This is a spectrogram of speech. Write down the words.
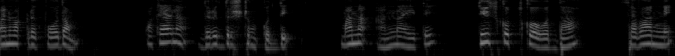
మనం అక్కడికి పోదాం. ఒకవేళ దురదృష్టం కొద్దీ మన అన్న అయితే తీసుకొచ్చుకోవద్దా? శవాన్ని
